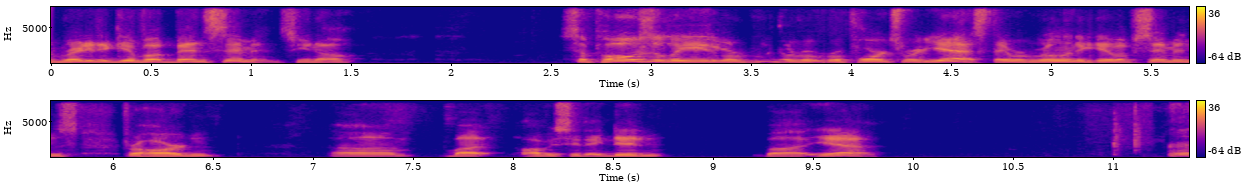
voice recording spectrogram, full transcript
ready to give up Ben Simmons? You know, supposedly the, the reports were yes, they were willing to give up Simmons for Harden, um, but obviously they didn't. But yeah.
